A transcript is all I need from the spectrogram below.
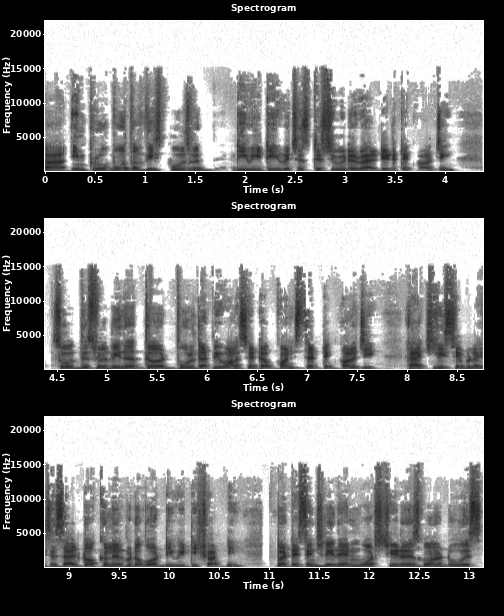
uh, improve both of these pools with DVT, which is distributed validator technology. So this will be the third pool that we want to set up once the technology actually stabilizes. I'll talk a little bit about DVT shortly, but essentially then what Stader is going to do is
